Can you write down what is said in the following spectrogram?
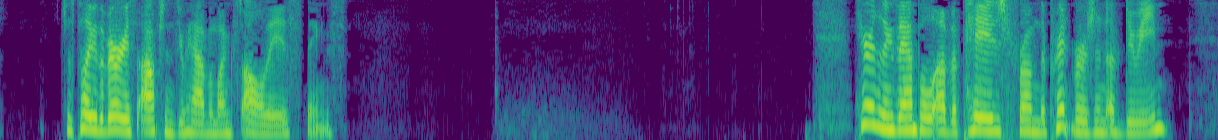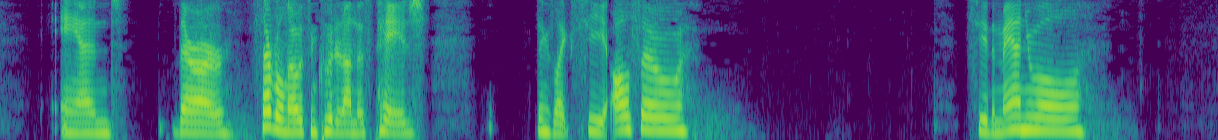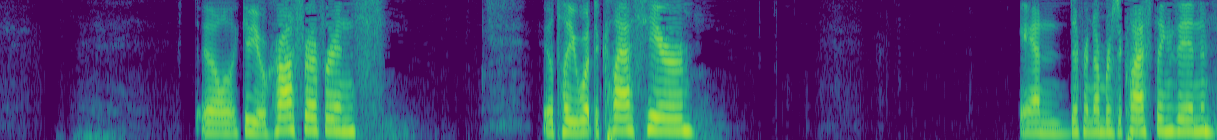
just tell you the various options you have amongst all these things. Here's an example of a page from the print version of Dewey, and there are several notes included on this page. Things like see also, see the manual, it'll give you a cross-reference, it'll tell you what to class here, and different numbers to class things in.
